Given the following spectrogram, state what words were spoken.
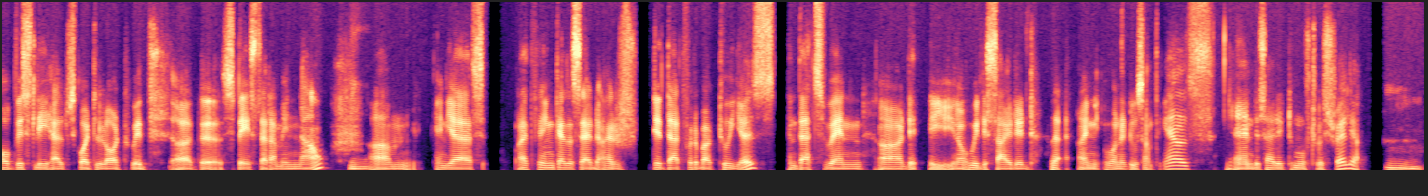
obviously helps quite a lot with uh, the space that I'm in now. Mm. Um, and yes, I think, as I said, I did that for about two years, and that's when uh, the, you know we decided that I want to do something else, and decided to move to Australia Mm.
